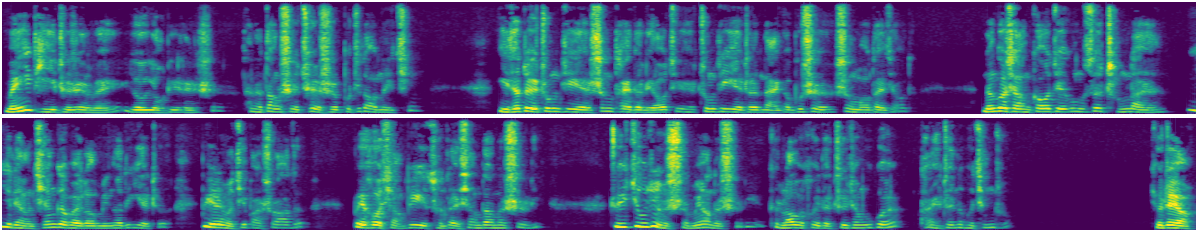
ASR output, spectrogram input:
媒体一直认为有有利人士，但他当时确实不知道内情。以他对中介生态的了解，中介业者哪个不是生毛带角的？能够向高阶公司承揽一两千个外劳名额的业者，必然有几把刷子，背后想必存在相当的势力。至于究竟是什么样的势力，跟劳委会的职权无关，他也真的不清楚。就这样，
